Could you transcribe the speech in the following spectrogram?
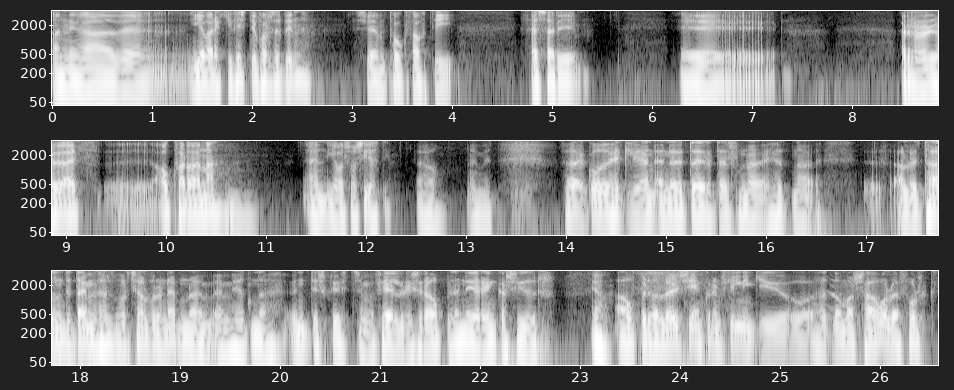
þannig að uh, ég var ekki fyrst í fórsetin sem tók þátt í þessari uh, rauð ákvarðana mm. en ég var svo síðasti Já, það er góðu heilli en, en auðvitað er þetta svona hérna, alveg talandi dæmið þar sem þú vart sjálfur að nefna um, um hérna, undirskrift sem að felur í sér ábyrð en er enga síður ábyrð að lausi einhverjum skilningi og þarna og maður sá alveg að fólk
